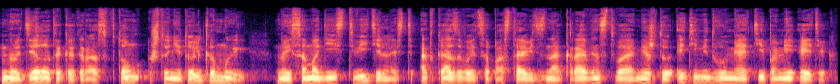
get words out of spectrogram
Но дело-то как раз в том, что не только мы, но и сама действительность отказывается поставить знак равенства между этими двумя типами этик.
